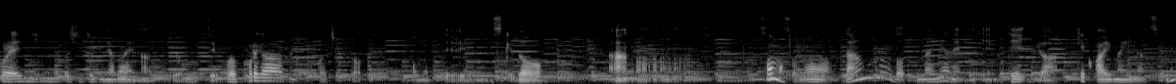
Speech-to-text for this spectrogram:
これエンジニアとしてちょっとやばいなって思ってこれこれが僕はちょっと思っているんですけどあのそもそもダウンロードって何やねんみたいな定義が結構曖昧なんですよね。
